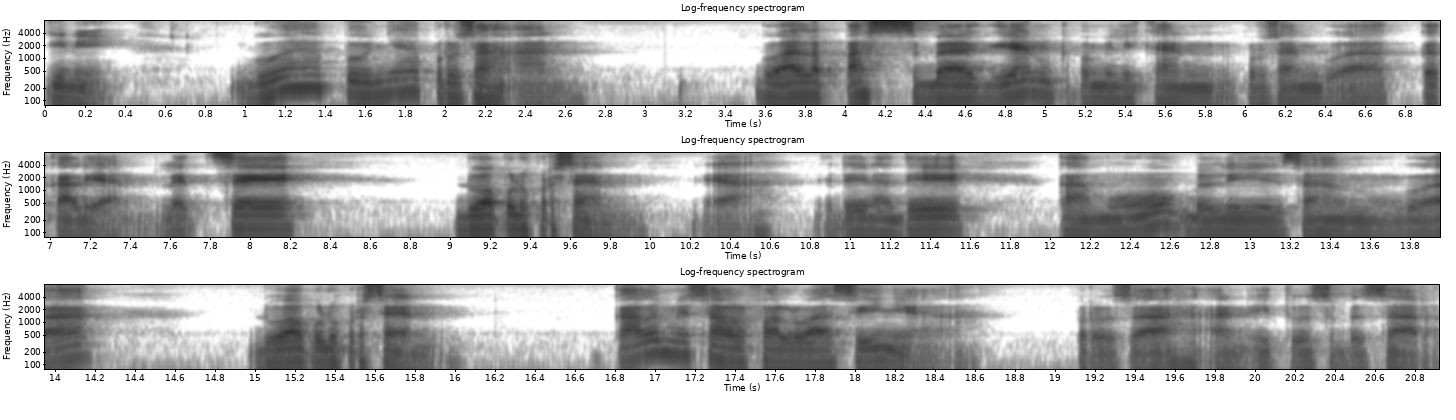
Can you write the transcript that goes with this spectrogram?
gini, gue punya perusahaan, gue lepas sebagian kepemilikan perusahaan gue ke kalian. Let's say 20% ya. Jadi nanti kamu beli saham gue 20%. Kalau misal valuasinya perusahaan itu sebesar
